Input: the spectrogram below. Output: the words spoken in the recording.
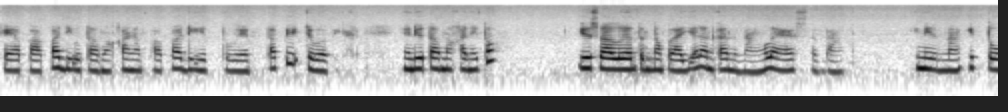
kayak apa-apa diutamakan apa-apa diituin. Tapi coba pikir yang diutamakan itu ya selalu yang tentang pelajaran kan tentang les tentang ini tentang itu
